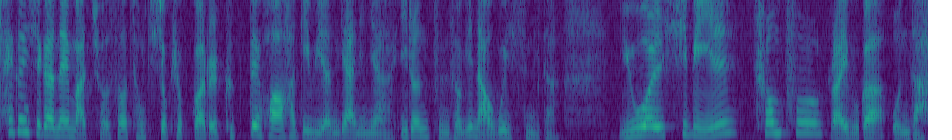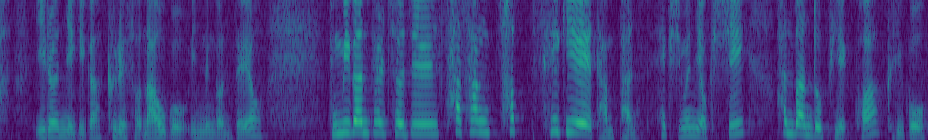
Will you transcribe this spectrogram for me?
퇴근 시간에 맞춰서 정치적 효과를 극대화하기 위한 게 아니냐 이런 분석이 나오고 있습니다. 6월 12일 트럼프 라이브가 온다. 이런 얘기가 그래서 나오고 있는 건데요. 북미 간 펼쳐질 사상 첫 세기의談판. 핵심은 역시 한반도 비핵화 그리고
